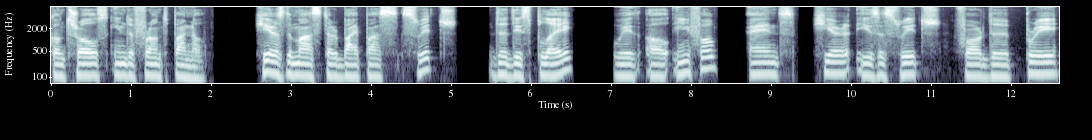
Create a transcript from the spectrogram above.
controls in the front panel. Here's the master bypass switch, the display with all info and here is a switch for the pre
